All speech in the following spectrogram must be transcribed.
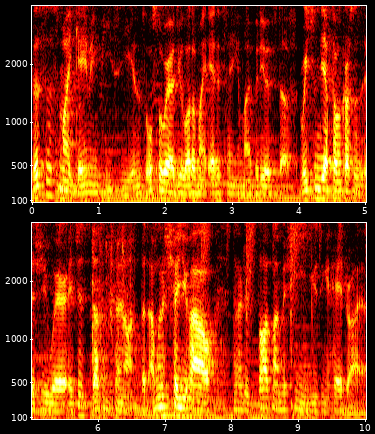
This is my gaming PC and it's also where I do a lot of my editing and my video stuff. Recently I've come across this issue where it just doesn't turn on, but I'm going to show you how I'm going to start my machine using a hairdryer.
